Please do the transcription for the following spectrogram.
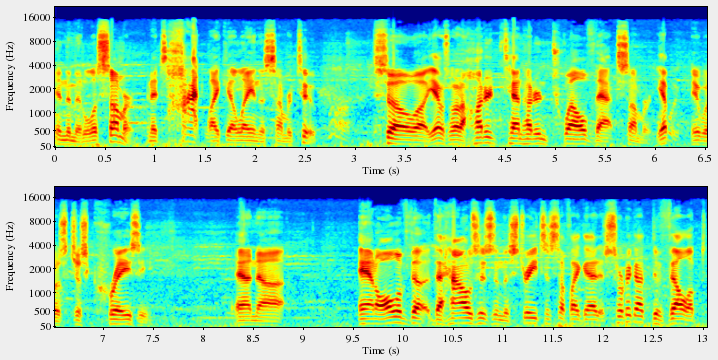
in the middle of summer, and it's hot like LA in the summer too. So uh, yeah, it was about 110, 112 that summer. Yep, it was just crazy, and uh, and all of the the houses and the streets and stuff like that. It sort of got developed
